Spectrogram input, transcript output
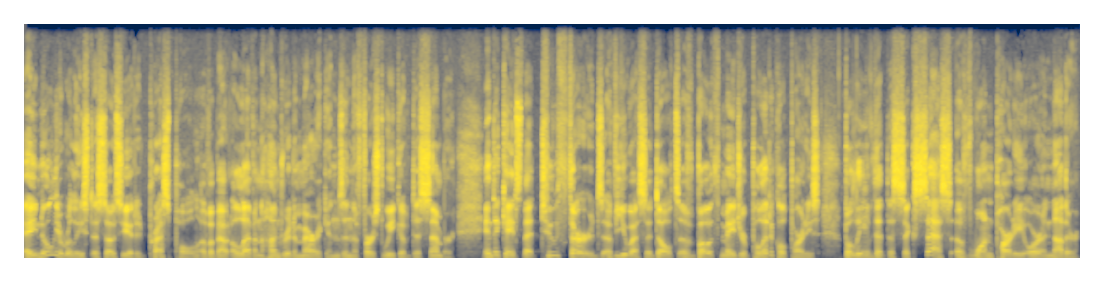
A newly released Associated Press poll of about 1,100 Americans in the first week of December indicates that two thirds of U.S. adults of both major political parties believe that the success of one party or another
